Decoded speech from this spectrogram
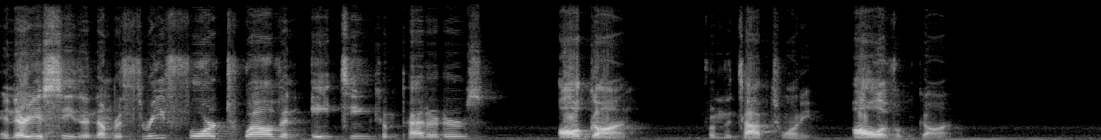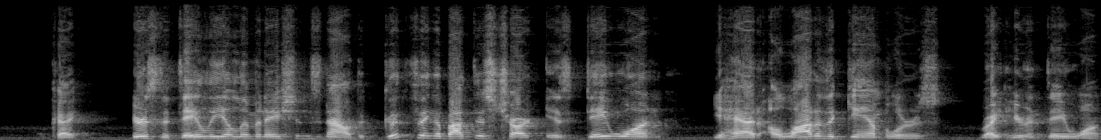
And there you see the number 3, 4, 12, and 18 competitors all gone from the top 20. All of them gone. Okay? Here's the daily eliminations. Now, the good thing about this chart is day one, you had a lot of the gamblers right here in day one.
